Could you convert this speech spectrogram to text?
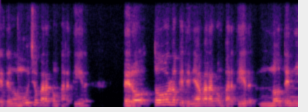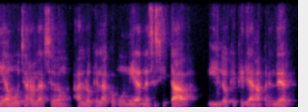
que tengo mucho para compartir, pero todo lo que tenía para compartir no tenía mucha relación a lo que la comunidad necesitaba y lo que querían aprender.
